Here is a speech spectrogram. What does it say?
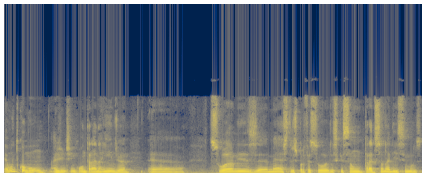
é muito comum a gente encontrar na Índia é, swamis, é, mestres, professores que são tradicionalíssimos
